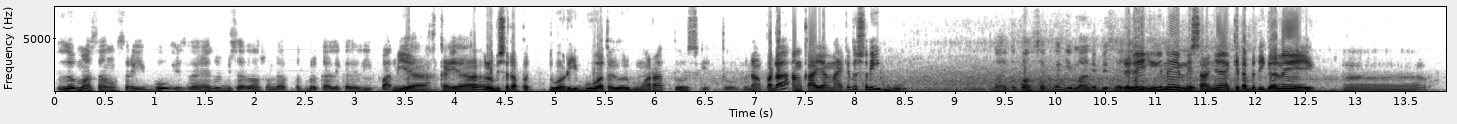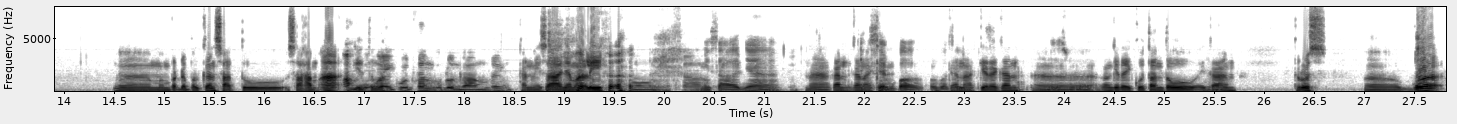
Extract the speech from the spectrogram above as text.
lu masang seribu istilahnya lu bisa langsung dapat berkali-kali lipat Iya, kayak Itu- lu bisa dapat 2000 atau 2500 gitu. Nah, padahal angka yang naik itu 1000. nah itu konsepnya gimana bisa Jadi jadi gini, misalnya kita bertiga nih eh, eh, memperdapatkan satu saham A Ah, gitu gue gak ikutan, gue belum gambreng. kan misalnya Mali. Oh, misal. misalnya Nah, kan kan akhir, example bahasa kan akhirnya kan eh, Narasumber. kan kita ikutan tuh, ya kan. Terus eh, gua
